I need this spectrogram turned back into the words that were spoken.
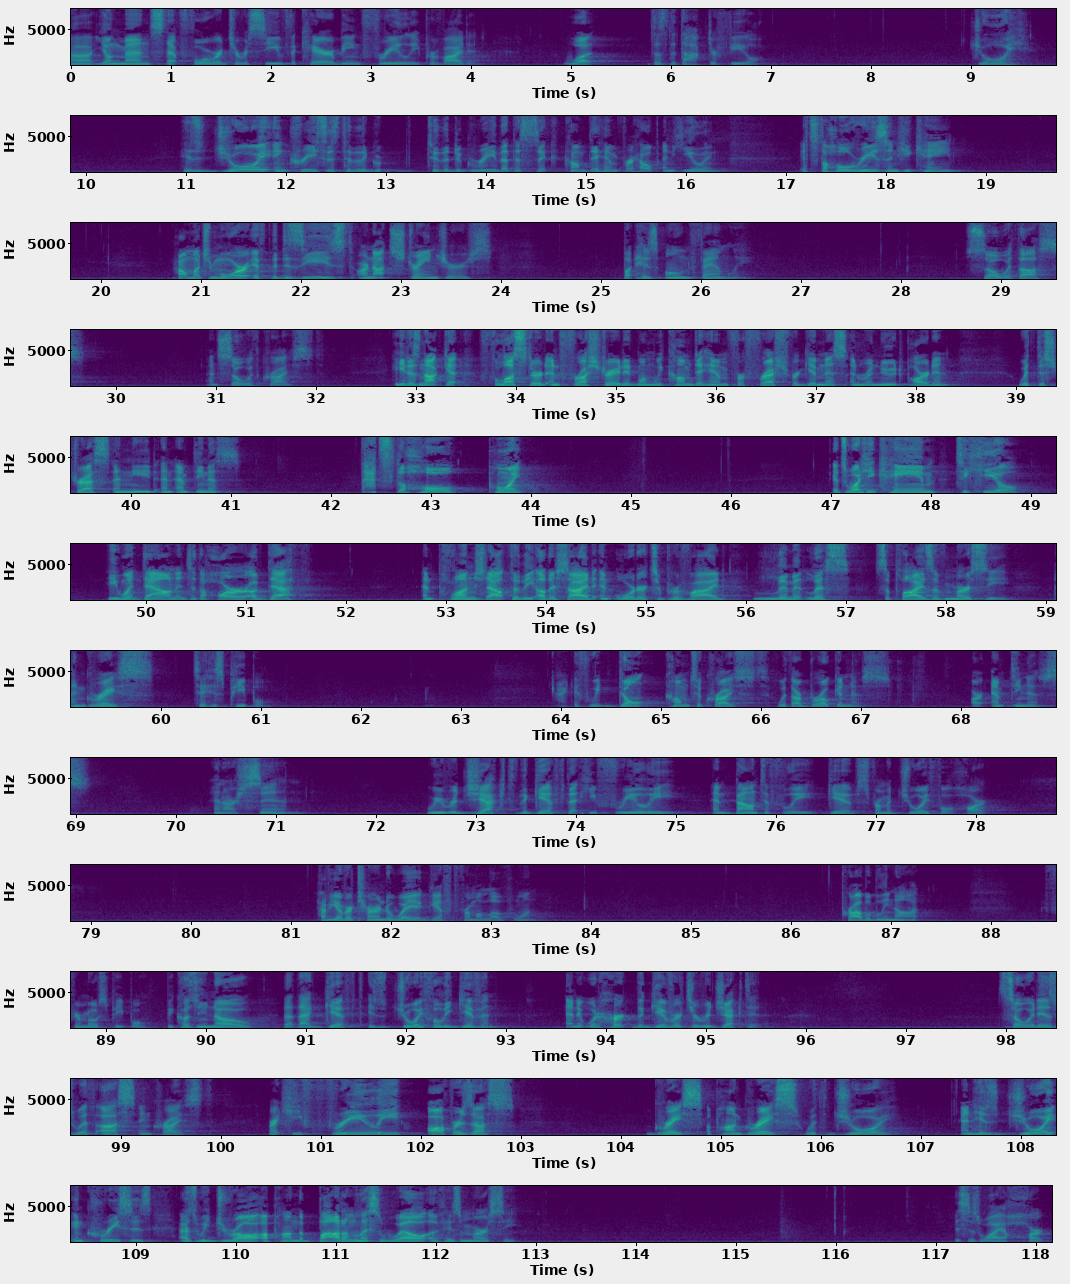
uh, young men, step forward to receive the care being freely provided. What does the doctor feel? Joy. His joy increases to the, to the degree that the sick come to him for help and healing. It's the whole reason he came. How much more if the diseased are not strangers, but his own family? So with us, and so with Christ. He does not get flustered and frustrated when we come to him for fresh forgiveness and renewed pardon with distress and need and emptiness. That's the whole point. It's what he came to heal. He went down into the horror of death and plunged out through the other side in order to provide limitless supplies of mercy and grace to his people. If we don't come to Christ with our brokenness, our emptiness, and our sin, we reject the gift that He freely and bountifully gives from a joyful heart. Have you ever turned away a gift from a loved one? Probably not, if you're most people, because you know that that gift is joyfully given and it would hurt the giver to reject it. So it is with us in Christ. Right? He freely offers us grace upon grace with joy. And his joy increases as we draw upon the bottomless well of his mercy. This is why a heart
